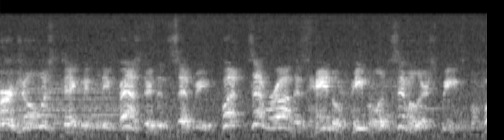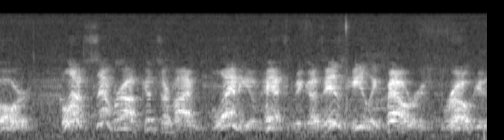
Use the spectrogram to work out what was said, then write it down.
Vergil was technically faster than Seppi, but Sephiroth has handled people at similar speeds before. Plus, Sephiroth could survive plenty of hits because his healing power is broken.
